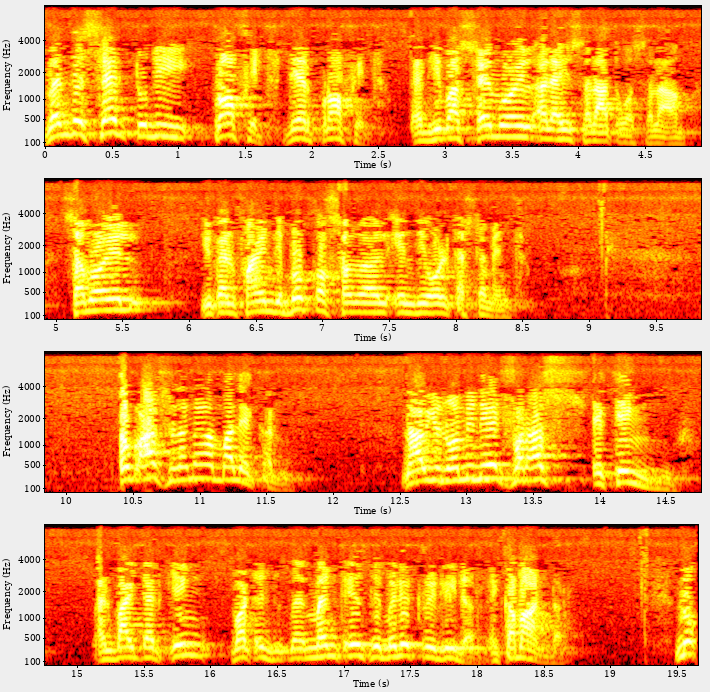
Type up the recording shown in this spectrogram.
When they said to the prophet, their prophet, and he was Samuel alayhi salatu wasalam. Samuel, you can find the book of Samuel in the Old Testament. نا یو نامٹ فارڈ بائی دنگ وٹ مینٹین کمانڈر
